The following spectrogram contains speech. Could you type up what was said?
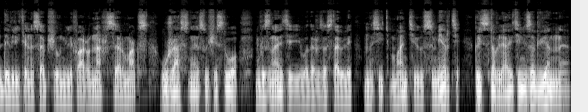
доверительно сообщил Мелифару. «Наш сэр Макс — ужасное существо. Вы знаете, его даже заставили носить мантию смерти. Представляете, незабвенное».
